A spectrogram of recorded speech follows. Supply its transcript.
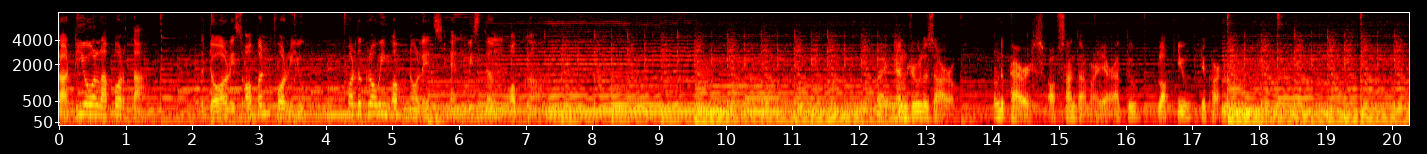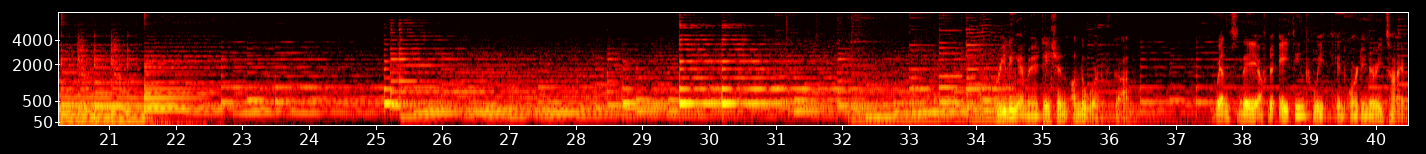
Radio La Porta. The door is open for you for the growing of knowledge and wisdom of God. By Andrew Lazaro from the parish of Santa Maria Ratu, Block Q, Jakarta. Reading and meditation on the Word of God. Wednesday of the 18th week in Ordinary Time,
